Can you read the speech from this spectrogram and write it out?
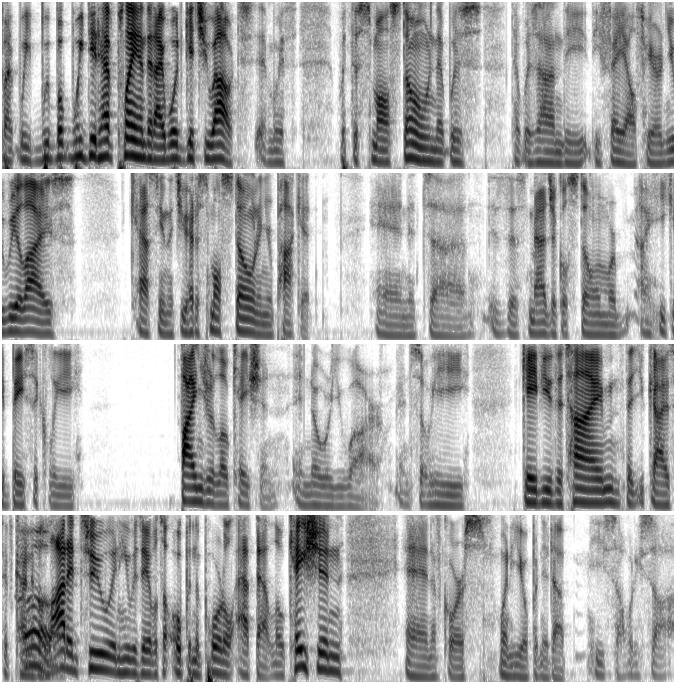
but we, we but we did have planned that I would get you out, and with with the small stone that was that was on the the Fey elf here, and you realize, Cassian, that you had a small stone in your pocket, and it uh, is this magical stone where uh, he could basically find your location and know where you are, and so he gave you the time that you guys have kind of Oh. allotted to, and he was able to open the portal at that location. And of course, when he opened it up, he saw what he saw.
